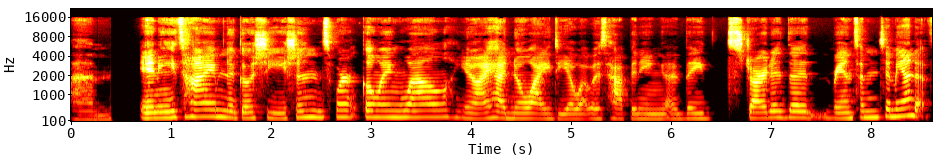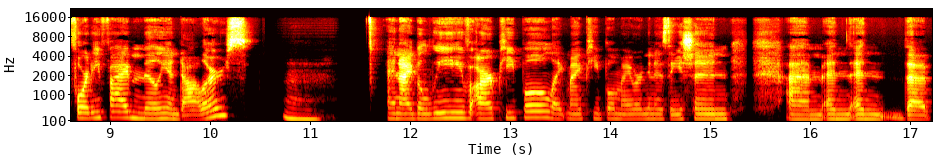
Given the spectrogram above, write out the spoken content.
Um, anytime negotiations weren't going well, you know, I had no idea what was happening. Uh, they started the ransom demand at $45 million. Mm. And I believe our people, like my people, my organization, um, and and the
